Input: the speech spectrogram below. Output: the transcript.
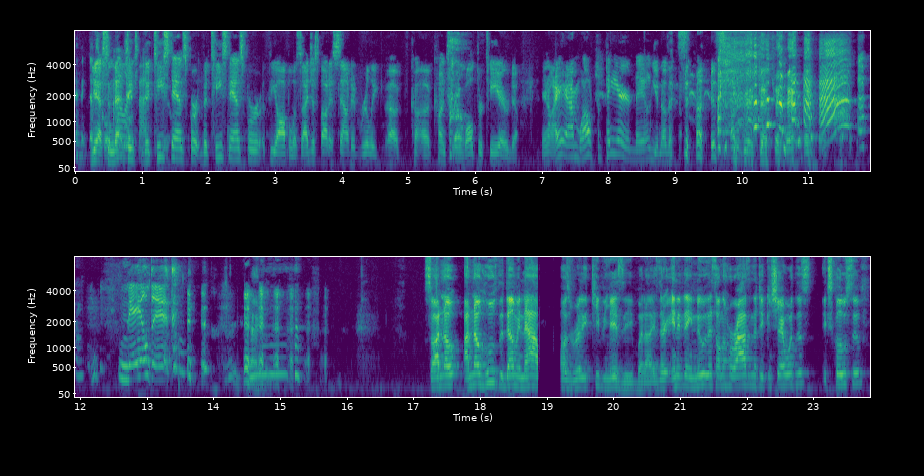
I think that's yes, cool. and that, like that the T too. stands for the T stands for Theophilus. I just thought it sounded really uh, uh, country. Walter T. Airedale. You know, hey, I'm Walter T. Airedale. You know, that sounded Nailed it. So I know I know who's the dummy now. I was really keeping busy, but uh, is there anything new that's on the horizon that you can share with us, exclusive?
